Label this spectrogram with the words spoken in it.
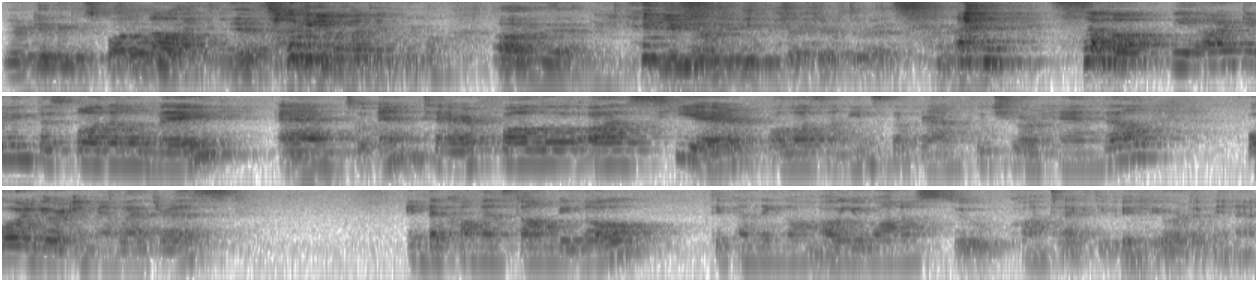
we're giving this bottle Oh, away. you talking about the coupon. Oh yeah. you, you know, you, you take care of the rest. So we are giving this bottle away and to enter follow us here, follow us on Instagram, put your handle or your email address in the comments down below depending on how you want us to contact you if you're the winner.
